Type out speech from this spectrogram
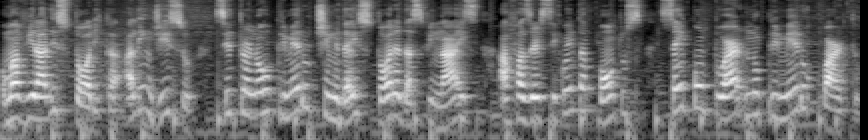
Uma virada histórica. Além disso, se tornou o primeiro time da história das finais a fazer 50 pontos sem pontuar no primeiro quarto,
